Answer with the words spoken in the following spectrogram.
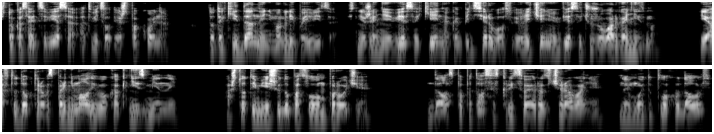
Что касается веса, ответил Эш спокойно, то такие данные не могли появиться. Снижение веса Кейна компенсировалось увеличением веса чужого организма, и автодоктор воспринимал его как неизменный. А что ты имеешь в виду под словом «прочее»? Даллас попытался скрыть свое разочарование, но ему это плохо удалось.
